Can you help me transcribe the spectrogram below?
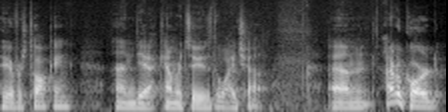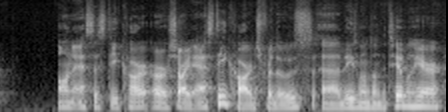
whoever's talking. And yeah, camera 2 is the wide shot. Um, I record on SSD card, or sorry, SD cards for those. Uh, these ones on the table here.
